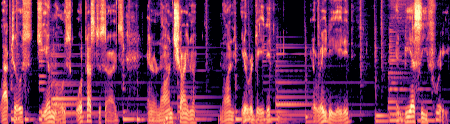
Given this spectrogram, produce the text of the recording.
lactose, GMOs, or pesticides and are non China, non irradiated, irradiated, and BSE free.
